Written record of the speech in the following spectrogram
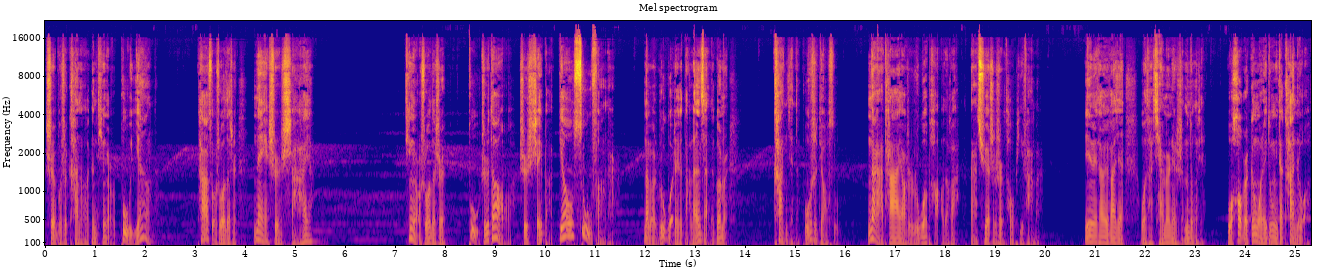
是不是看到了跟听友不一样的？他所说的是那是啥呀？听友说的是。不知道啊，是谁把雕塑放那儿？那么，如果这个打蓝伞的哥们儿看见的不是雕塑，那他要是如果跑的话，那确实是头皮发麻，因为他会发现，我操，前面那是什么东西？我后边跟我这东西，他看着我，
